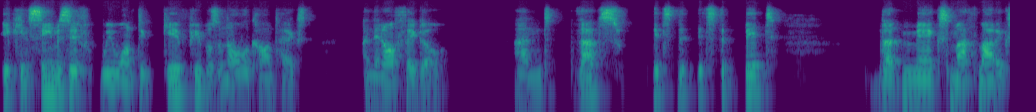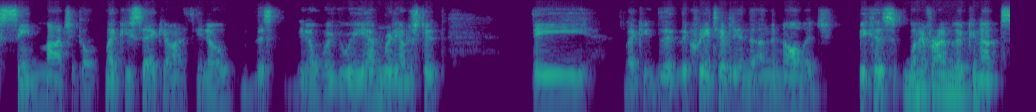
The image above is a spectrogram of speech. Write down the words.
it can seem as if we want to give pupils a novel context and then off they go. And that's it's the it's the bit that makes mathematics seem magical. Like you say, Gareth, you know, this, you know, we, we haven't really understood the like the, the creativity and the, and the knowledge because whenever i'm looking at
